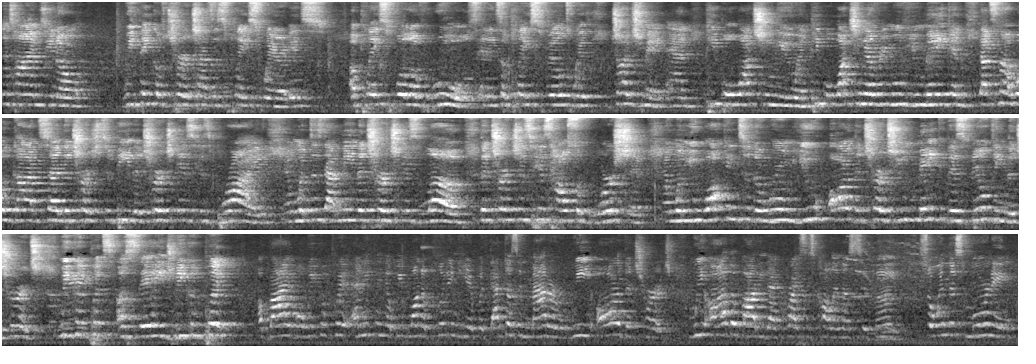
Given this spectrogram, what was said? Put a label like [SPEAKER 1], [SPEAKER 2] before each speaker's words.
[SPEAKER 1] Sometimes, you know, we think of church as this place where it's a place full of rules and it's a place filled with judgment and people watching you and people watching every move you make and that's not what God said the church to be. The church is his bride. And what does that mean? The church is love. The church is his house of worship. And when you walk into the room, you are the church. You make this building the church. We could put a stage, we could put a Bible, we could put anything that we want to put in here, but that doesn't matter. We are the church. We are the body that Christ is calling us to be. So in this morning,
